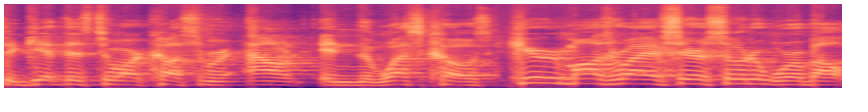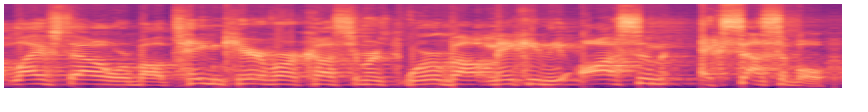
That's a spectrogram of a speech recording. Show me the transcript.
to get this to our customer out in the West Coast. Here at Maserati of Sarasota, we're about lifestyle, we're about taking care of our customers, we're about making the awesome accessible.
